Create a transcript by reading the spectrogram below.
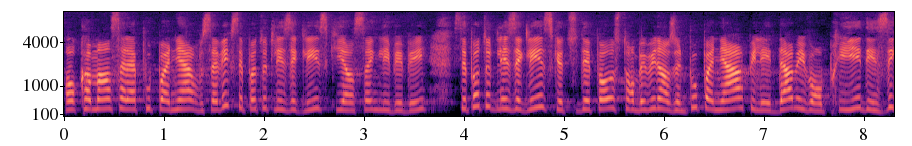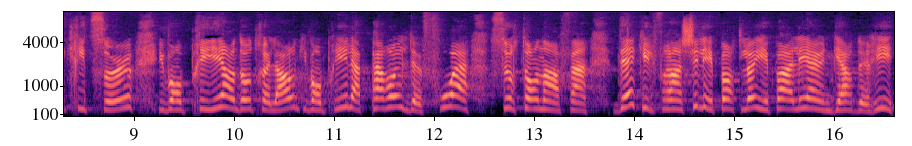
On commence à la pouponnière. Vous savez que c'est pas toutes les églises qui enseignent les bébés. C'est pas toutes les églises que tu déposes ton bébé dans une pouponnière puis les dames ils vont prier des écritures, ils vont prier en d'autres langues, ils vont prier la parole de foi sur ton enfant. Dès qu'il franchit les portes là, il n'est pas allé à une garderie,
